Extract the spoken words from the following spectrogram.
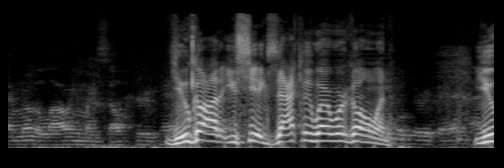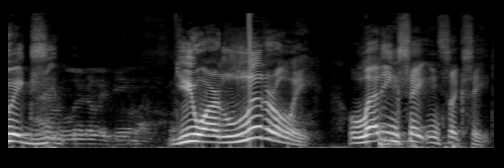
I'm not allowing myself to repent, You got it. You see exactly where we're going. You ex- I'm literally being like, You are literally letting Satan succeed.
